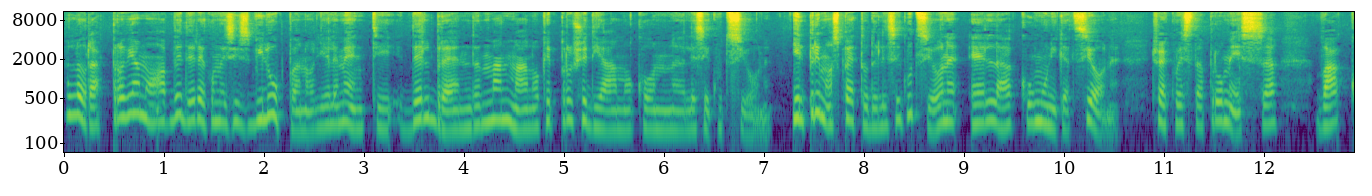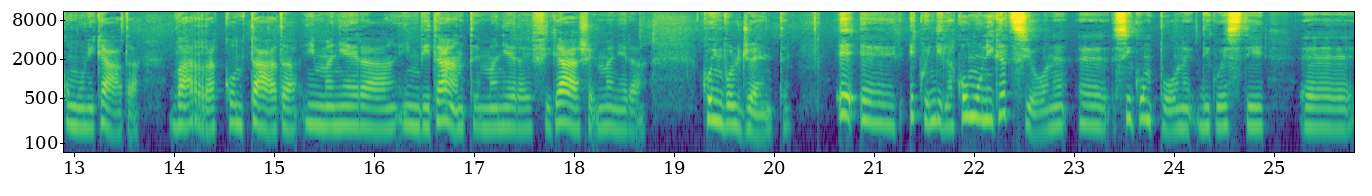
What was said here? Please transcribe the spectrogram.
Allora, proviamo a vedere come si sviluppano gli elementi del brand man mano che procediamo con l'esecuzione. Il primo aspetto dell'esecuzione è la comunicazione, cioè questa promessa va comunicata, va raccontata in maniera invitante, in maniera efficace, in maniera coinvolgente. E, eh, e quindi la comunicazione eh, si compone di questi eh,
